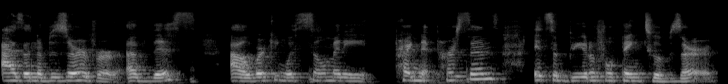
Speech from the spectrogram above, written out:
as an observer of this uh, working with so many pregnant persons it's a beautiful thing to observe.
